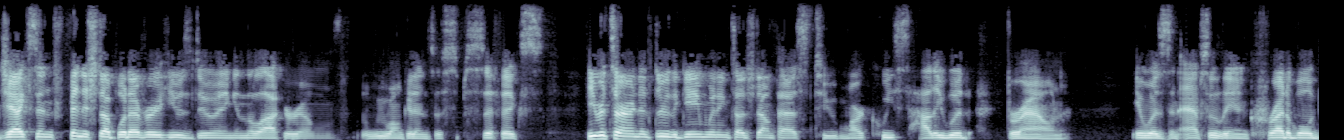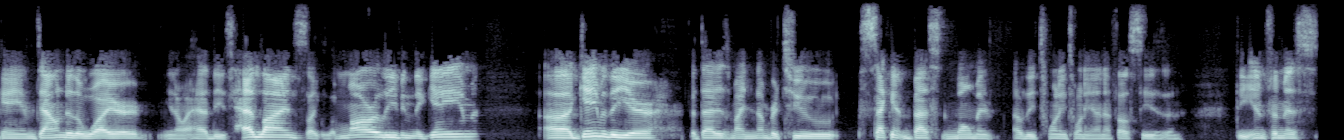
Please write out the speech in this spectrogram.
Jackson finished up whatever he was doing in the locker room. We won't get into specifics. He returned and threw the game winning touchdown pass to Marquise Hollywood Brown. It was an absolutely incredible game, down to the wire. You know, it had these headlines like Lamar leaving the game, uh, game of the year, but that is my number two, second best moment of the 2020 NFL season. The infamous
